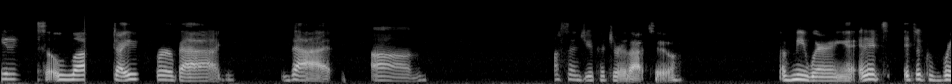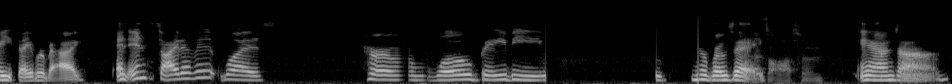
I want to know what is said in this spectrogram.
it's a love diaper bag that um I'll send you a picture of that too of me wearing it. And it's it's a great diaper bag. And inside of it was her whoa baby her rose. That's awesome. and um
